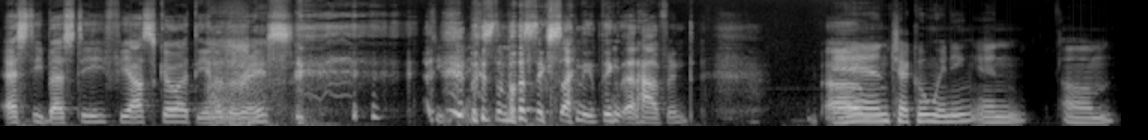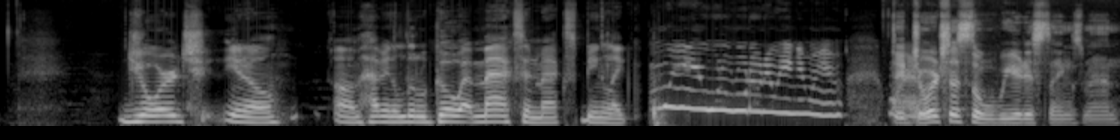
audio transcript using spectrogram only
Esty Bestie fiasco at the end of the race was the most exciting thing that happened. Um, and Checo winning and um George, you know, um having a little go at Max and Max being like Dude, George says the weirdest things, man.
